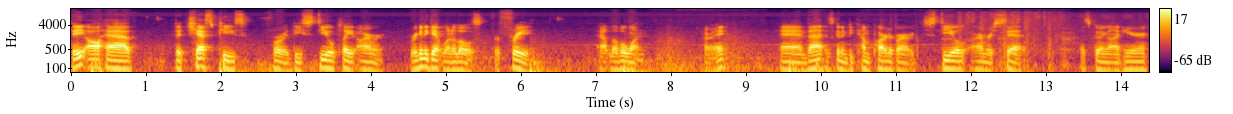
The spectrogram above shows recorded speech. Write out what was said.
they all have the chest piece for the steel plate armor. We're gonna get one of those for free at level one. Alright? And that is going to become part of our steel armor set. What's going on here?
